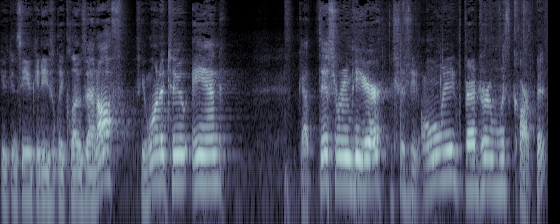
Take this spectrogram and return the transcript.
You can see you could easily close that off if you wanted to and Got this room here. This is the only bedroom with carpet.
